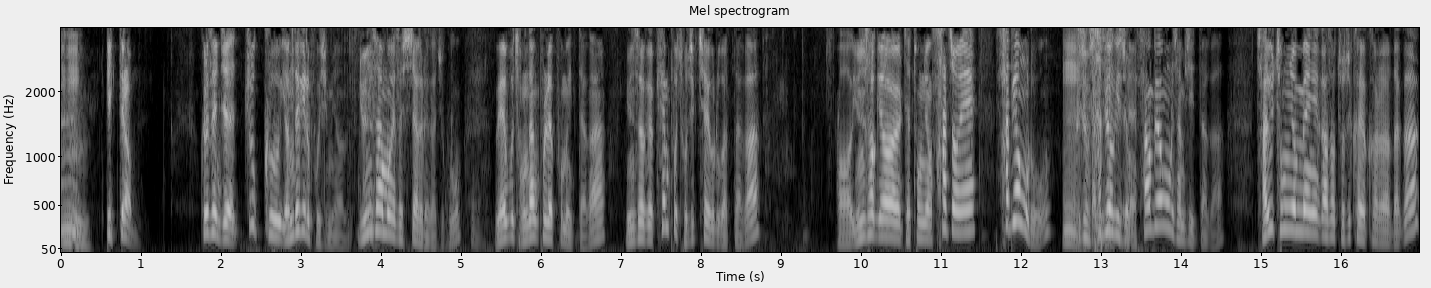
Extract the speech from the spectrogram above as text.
음. 빅드럼. 그래서 이제 쭉 그 연대기를 보시면 윤사모에서 시작을 해가지고 외부 정당 플랫폼에 있다가 윤석열 캠프 조직체육으로 갔다가 어, 윤석열 대통령 사저의 사병으로 음. 그죠, 사병이죠. 네, 사병으로 잠시 있다가 자유총연맹에 가서 조직화 역할을 하다가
